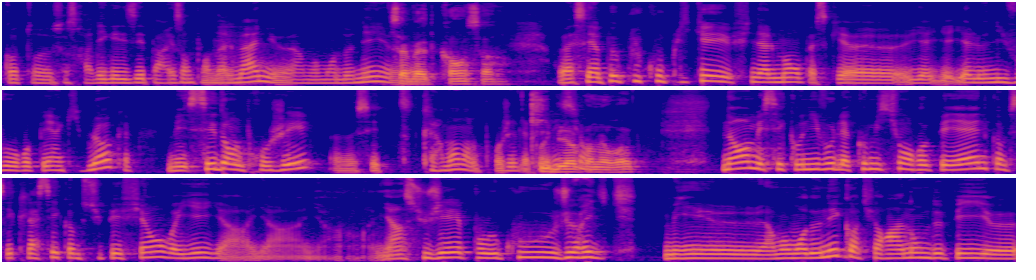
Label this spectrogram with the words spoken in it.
quand ça sera légalisé par exemple en Allemagne, à un moment donné. Ça va être quand ça? bah, c'est un peu plus compliqué finalement parce qu'il y, a le niveau européen qui bloque, mais c'est dans le projet, euh, c'est clairement dans le projet de la qui Commission. Qui bloque en Europe? Non, mais c'est qu'au niveau de la Commission européenne, comme c'est classé comme stupéfiant, vous voyez, il y a, un sujet pour le coup juridique. Mais euh, à un moment donné, quand il y aura un nombre de pays euh,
